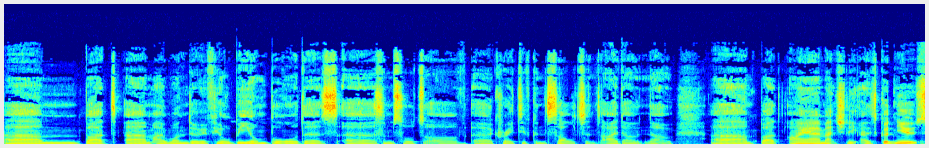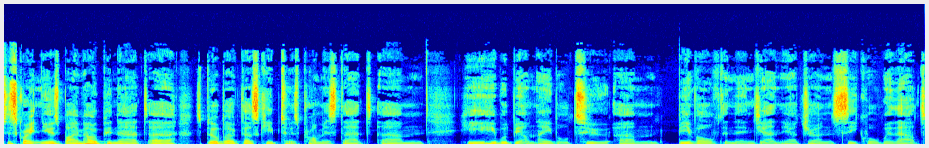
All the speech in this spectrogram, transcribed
Um, but um, I wonder if he'll be on board as uh, some sort of uh, creative consultant. I don't know. Um, but I am actually, it's good news, it's great news, but I'm hoping that uh, Spielberg does keep to his promise that um, he, he would be unable to um, be involved in the Indiana Jones sequel without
